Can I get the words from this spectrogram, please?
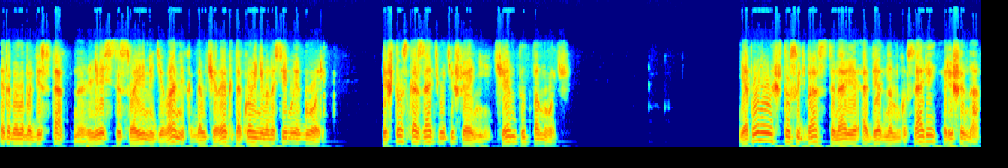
Это было бы бестактно лезть со своими делами, когда у человека такое невыносимое горе. И что сказать в утешении, чем тут помочь? Я понял, что судьба сценария о бедном гусаре решена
